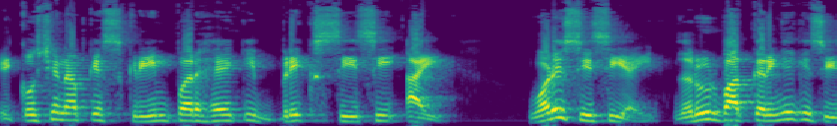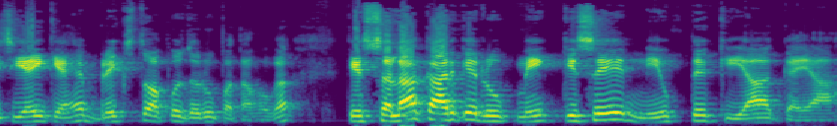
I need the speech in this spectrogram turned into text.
एक क्वेश्चन आपके स्क्रीन पर है कि BRICS CCI what is CCI ज़रूर बात करेंगे कि सीसीआई क्या है। ब्रिक्स तो आपको ज़रूर पता होगा कि सलाहकार के रूप में किसे नियुक्त किया गया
